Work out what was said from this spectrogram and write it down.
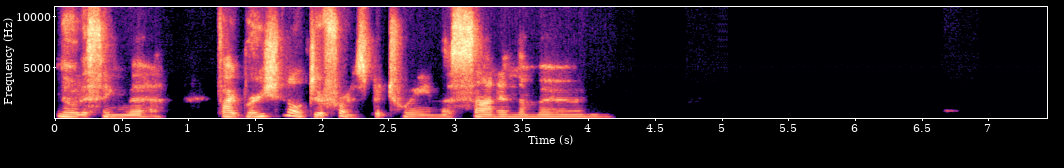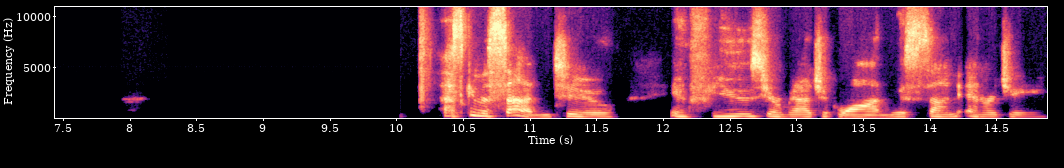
Noticing the vibrational difference between the sun and the moon, asking the sun to infuse your magic wand with sun energy.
